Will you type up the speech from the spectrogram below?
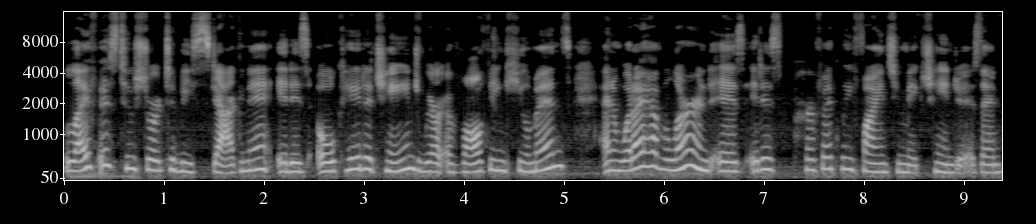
Life is too short to be stagnant. It is okay to change. We are evolving humans. And what I have learned is it is perfectly fine to make changes and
